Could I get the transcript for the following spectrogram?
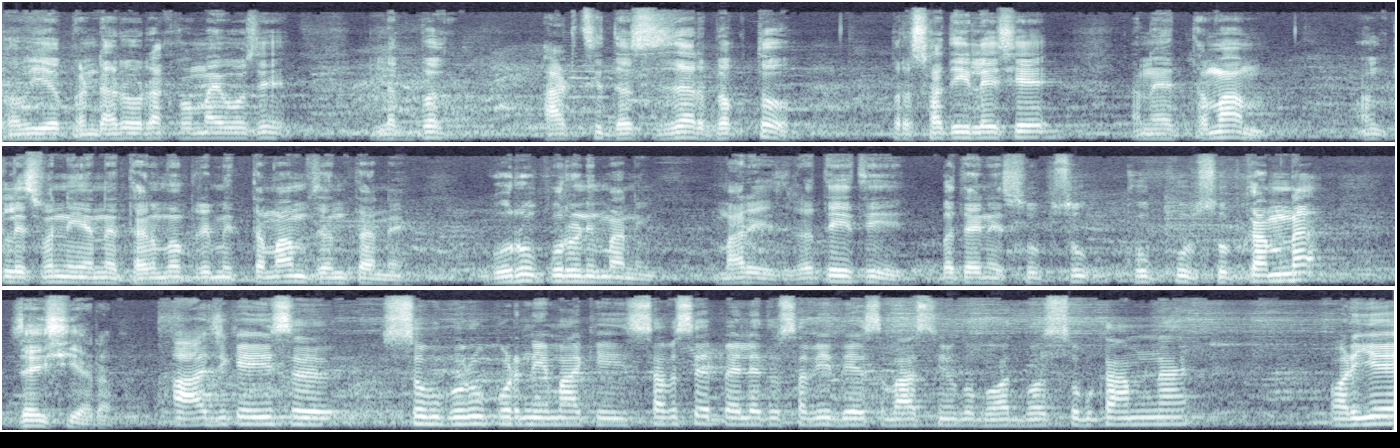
ભવ્ય ભંડારો રાખવામાં આવ્યો છે લગભગ આઠથી દસ હજાર ભક્તો પ્રસાદી લે છે અને તમામ અંકલેશ્વરની અને ધર્મપ્રેમી તમામ જનતાને ગુરુ પૂર્ણિમાની મારી હૃદયથી બધાને શુભ શુભ ખૂબ ખૂબ શુભકામના જય સિયારામ आज के इस शुभ गुरु पूर्णिमा की सबसे पहले तो सभी देशवासियों को बहुत बहुत शुभकामनाएं और ये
